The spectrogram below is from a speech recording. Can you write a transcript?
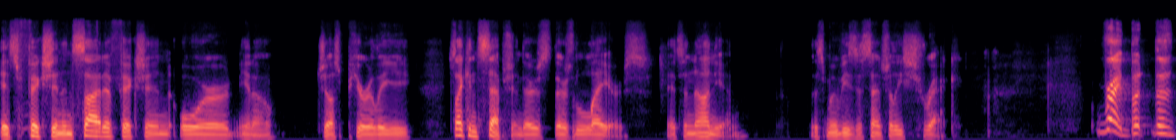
it's fiction inside of fiction or you know just purely it's like inception. There's there's layers. It's an onion. This movie's essentially shrek. Right, but the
